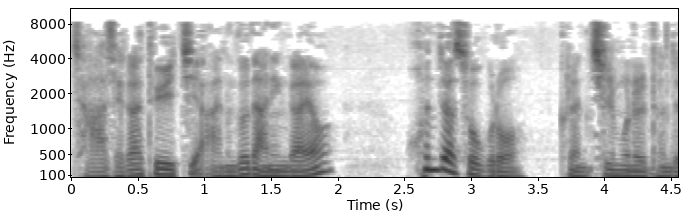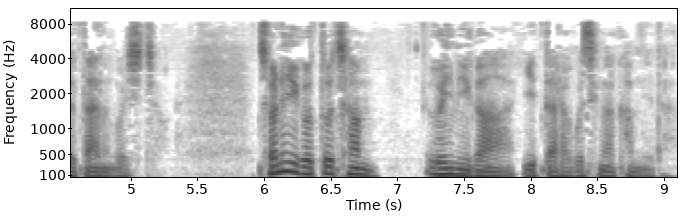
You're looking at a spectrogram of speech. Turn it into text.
자세가 되어 있지 않은 것 아닌가요? 혼자 속으로 그런 질문을 던졌다는 것이죠. 저는 이것도 참 의미가 있다라고 생각합니다.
